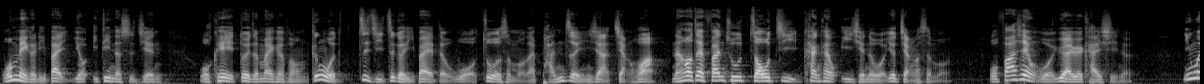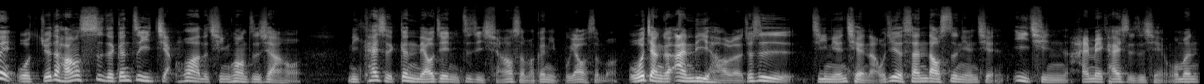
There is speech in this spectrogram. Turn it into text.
我每个礼拜有一定的时间，我可以对着麦克风，跟我自己这个礼拜的我做了什么来盘整一下讲话，然后再翻出周记看看以前的我又讲了什么。我发现我越来越开心了，因为我觉得好像试着跟自己讲话的情况之下，吼。你开始更了解你自己想要什么，跟你不要什么。我讲个案例好了，就是几年前啊，我记得三到四年前，疫情还没开始之前，我们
